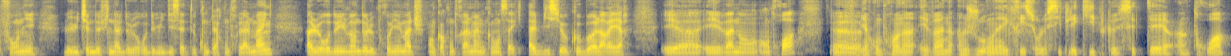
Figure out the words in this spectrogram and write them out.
Fournier, le huitième de finale de l'Euro 2017 qu'on perd contre l'Allemagne à l'Euro 2022, le premier match encore contre l'Allemagne, on commence avec Albicio Kobo à l'arrière et, euh, et, Evan en, en 3. Il faut euh, bien comprendre, hein, Evan, un jour on a écrit sur le site L'équipe que c'était un 3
